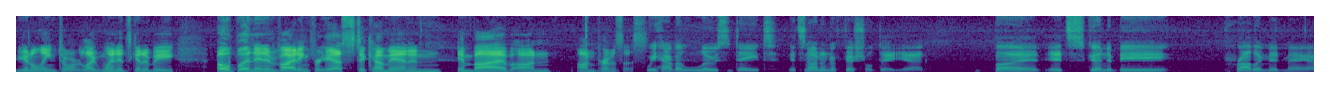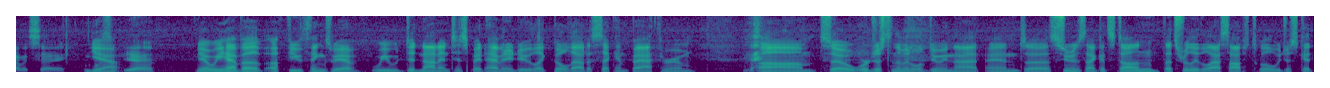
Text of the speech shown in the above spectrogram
you're going to lean toward like when it's going to be open and inviting for Yeah. guests to come in and imbibe on on premises. We have a loose date. It's not an official date yet, but it's going to be probably mid-May, I would say. Yeah. Yeah. Yeah, we have a, a few things we have. We did not anticipate having to do, like build out a second bathroom. Um, so we're just in the middle of doing that, and uh, as soon as that gets done, that's really the last obstacle. We just get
